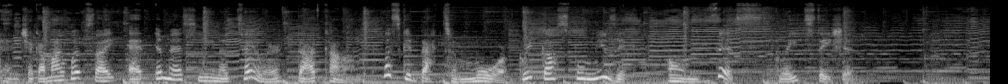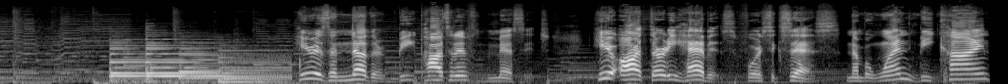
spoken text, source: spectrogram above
and check out my website at msninataylor.com. Let's get back to more great gospel music on this great station. Here is another Beat Positive message. Here are 30 habits for success. Number one, be kind,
